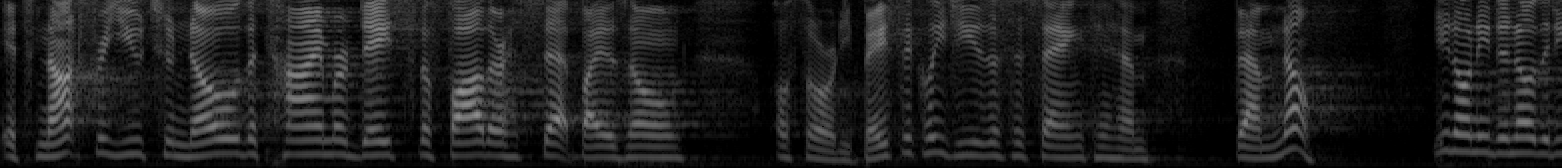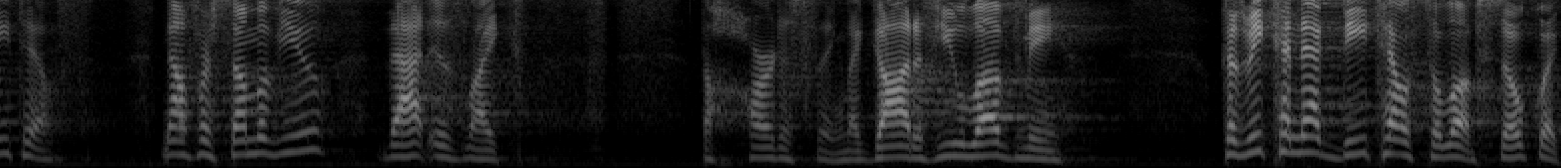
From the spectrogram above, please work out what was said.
It's not for you to know the time or dates the Father has set by his own authority. Basically, Jesus is saying to him, them, No, you don't need to know the details. Now, for some of you, that is like the hardest thing. Like, God, if you loved me, because we connect details to love so quick.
